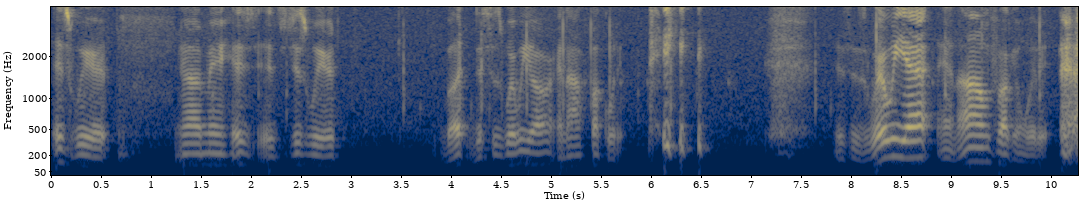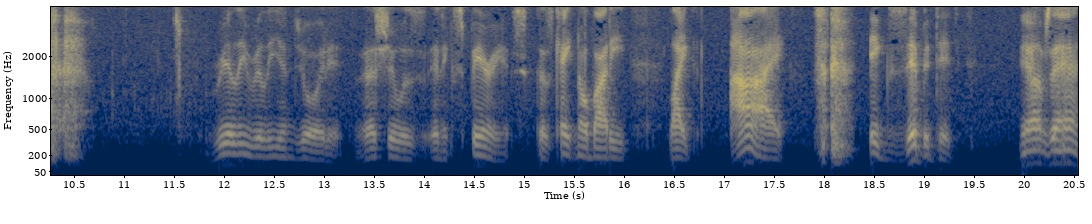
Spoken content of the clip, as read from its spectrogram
it's weird. You know what I mean? It's it's just weird. But this is where we are, and I fuck with it. this is where we at, and I'm fucking with it. really, really enjoyed it. That shit was an experience, cause can't nobody like I exhibited you know what I'm saying?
